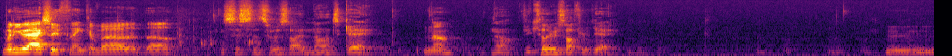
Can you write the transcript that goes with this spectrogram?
What do you actually think about it though? Assisted suicide? No, that's gay. No. No, if you kill yourself, you're gay. Mm,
